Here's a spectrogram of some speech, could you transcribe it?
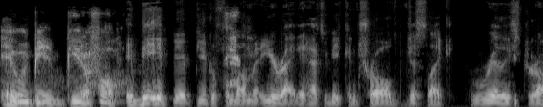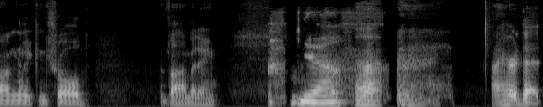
it would be beautiful. It'd be, it'd be a beautiful moment. You're right. It has to be controlled, just like really strongly controlled vomiting. Yeah. Uh, I heard that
